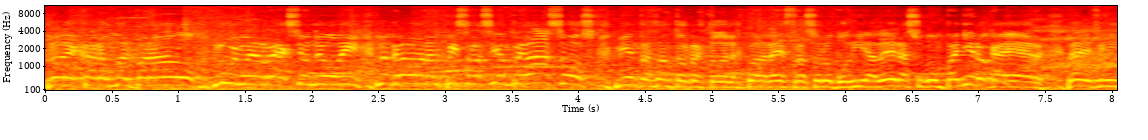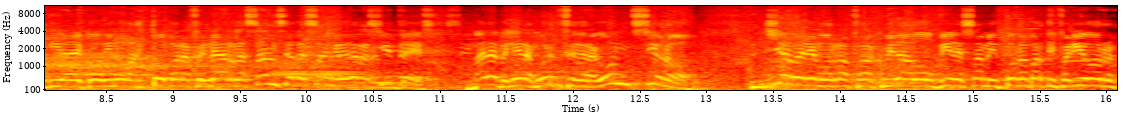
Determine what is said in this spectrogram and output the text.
Lo dejaron mal parado. Hacían pedazos. Mientras tanto, el resto de la escuadra extra solo podía ver a su compañero caer. La definitiva de Cody no bastó para frenar las ansias de sangre de R7. ¿Van a pelear a muerte ese dragón? ¿Sí o no? Ya veremos, Rafa. Cuidado. Viene Samit por la parte inferior.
